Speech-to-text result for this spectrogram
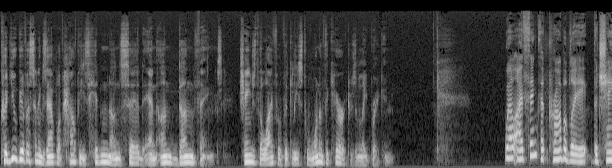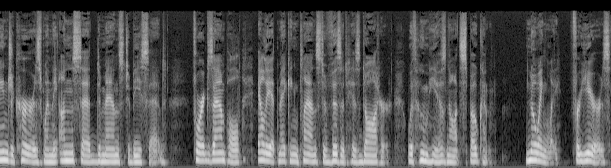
Could you give us an example of how these hidden, unsaid, and undone things changed the life of at least one of the characters in Late Breaking? Well, I think that probably the change occurs when the unsaid demands to be said. For example, Elliot making plans to visit his daughter, with whom he has not spoken, knowingly, for years,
